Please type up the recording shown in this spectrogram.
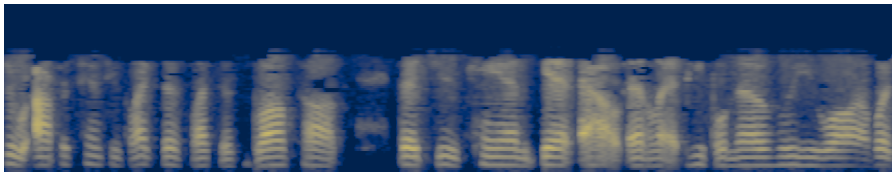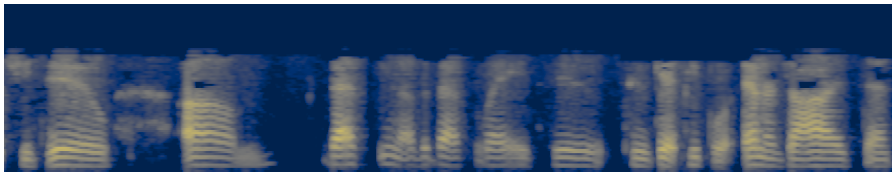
through opportunities like this, like this blog talk, that you can get out and let people know who you are, what you do. Um, that's you know the best way to to get people energized and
